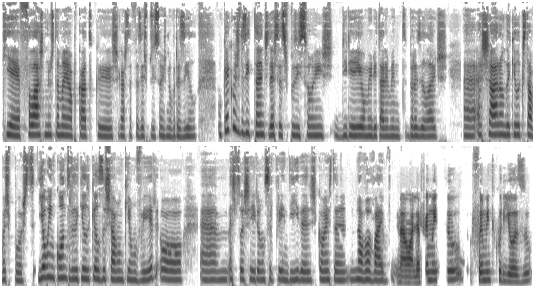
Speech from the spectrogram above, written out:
que é, falaste-nos também há bocado que chegaste a fazer exposições no Brasil. O que é que os visitantes destas exposições, diria eu, maioritariamente brasileiros, uh, acharam daquilo que estava exposto? E ao encontro daquilo que eles achavam que iam ver? Ou um, as pessoas saíram surpreendidas com esta nova vibe? Não, olha, foi muito, foi muito curioso.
